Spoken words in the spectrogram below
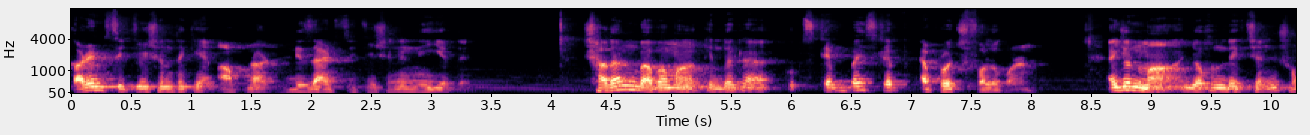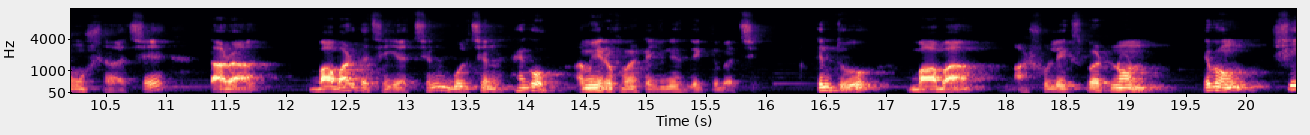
কারেন্ট সিচুয়েশন থেকে আপনার ডিজায়ার্ড সিচুয়েশনে নিয়ে যেতে। সাধারণ বাবা মা কিন্তু একটা খুব step by step approach follow করেন। একজন মা যখন দেখছেন সমস্যা আছে, তারা বাবার কাছে যাচ্ছেন, বলছেন হ্যাঁ গো, আমি এরকম একটা জিনিস দেখতে পাচ্ছি। কিন্তু বাবা আসলে এক্সপার্ট নন এবং সে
